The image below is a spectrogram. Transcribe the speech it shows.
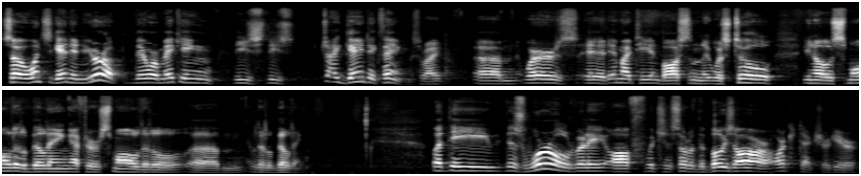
So once again, in Europe, they were making these, these gigantic things, right? Um, whereas at MIT in Boston, it was still, you know, small little building after small little um, little building. But the this world really of which is sort of the Beaux-Arts architecture here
